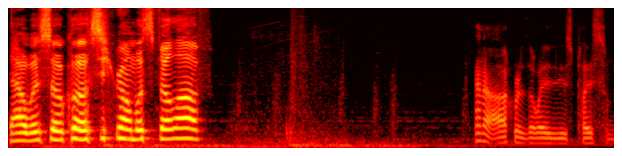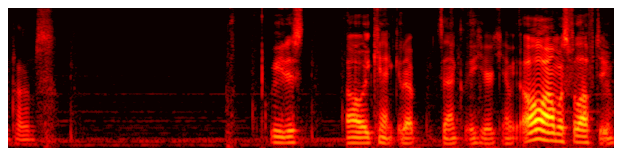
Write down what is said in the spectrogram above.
That was so close. You almost fell off. Kind of awkward the way these place sometimes. We just. Oh, we can't get up exactly here, can we? Oh, I almost fell off too.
